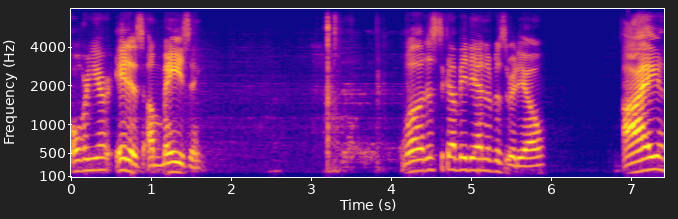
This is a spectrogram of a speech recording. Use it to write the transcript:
over here, it is amazing. Well, this is gonna be the end of this video. I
